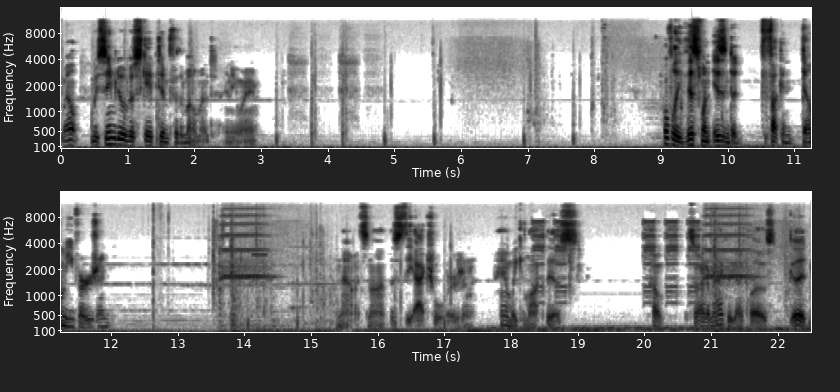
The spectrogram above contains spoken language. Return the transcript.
Well, we seem to have escaped him for the moment, anyway. Hopefully this one isn't a fucking dummy version. No, it's not. This is the actual version. And we can lock this. Oh, it's automatically gonna close. Good.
